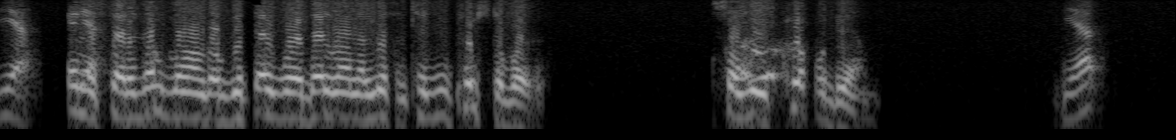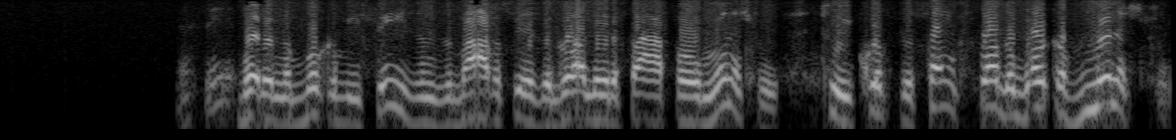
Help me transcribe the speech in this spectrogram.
yeah. And yeah. instead of them going to go get their word, they learn to listen to you preach the word. So we cripple them. Yep. That's it. But in the book of Ephesians, the Bible says that God laid a fivefold ministry to equip the saints for the work of ministry,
